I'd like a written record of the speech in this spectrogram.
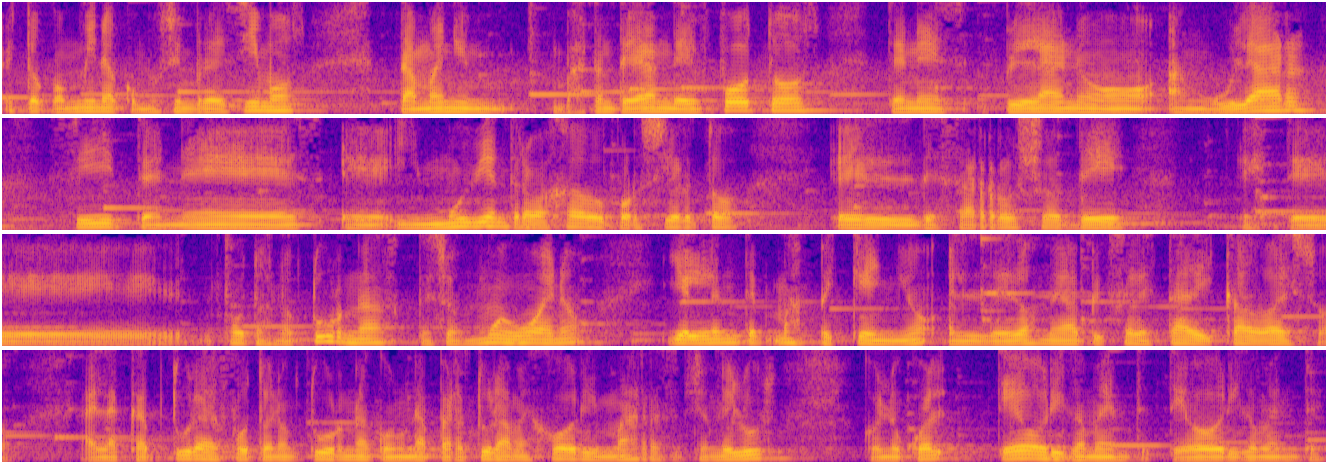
Esto combina, como siempre decimos, tamaño bastante grande de fotos. Tenés plano angular, ¿sí? tenés eh, y muy bien trabajado, por cierto, el desarrollo de este, fotos nocturnas, que eso es muy bueno, y el lente más pequeño, el de 2 megapíxeles, está dedicado a eso, a la captura de foto nocturna con una apertura mejor y más recepción de luz, con lo cual teóricamente, teóricamente,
